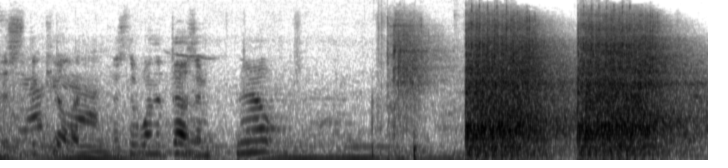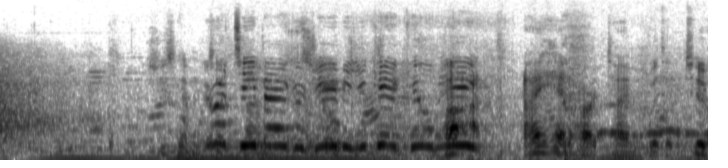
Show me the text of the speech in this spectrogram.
This is the killer. This is the one that does him. No. She's having You're a tough time. teabagger, Jamie. You can't kill me. Uh, I had a hard time with it too.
